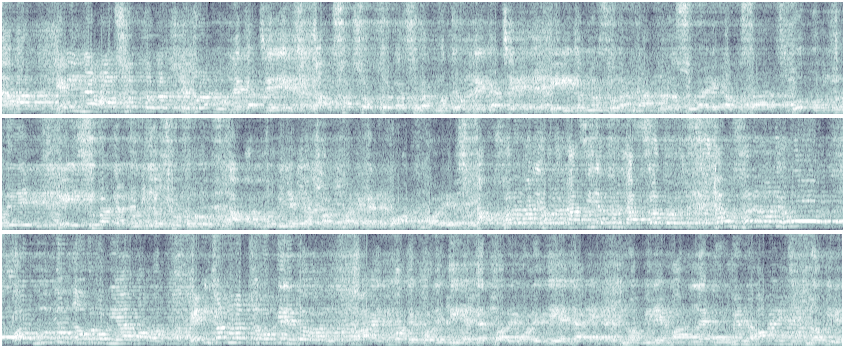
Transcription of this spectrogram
নাহার এই নাহার শব্দটা কোরআন উল্লেখ আছে কাউসার শব্দটা সূরার মধ্যে উল্লেখ আছে। এই জন্য সূরার নাম হলো সূরা কাউসার। ও বন্ধুরে এই সূরাটা যদিও ছোট আমার নবীর একটা সম্মান এখানে বহন করে। কাউসার মানে হলো কাসিরাতুল কাসরাতুল। কাউসার মানে হলো অভূতপূর্ব নিয়ামত। এই জন্য যুবকের দল মধ্যে বলে দিয়ে যায়, পরে বলে দিয়ে যায়। নবীরে মানলে মুমিন হয়, নবীরে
